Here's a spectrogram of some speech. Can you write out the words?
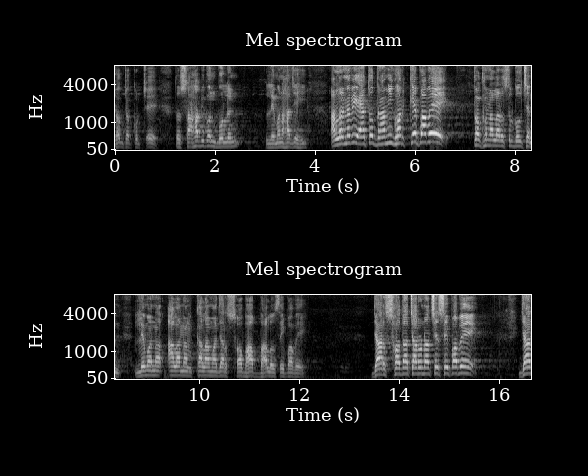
ঝকঝক করছে। তো সাহাবিগণ বললেন, লেমন হাজেহি আল্লাহ নবী এত দামি ঘর কে পাবে? তখন আল্লাহ রসুল বলছেন, লেমানা আলানাল কালামা, যার স্বভাব ভালো সে পাবে। যার সদাচারণ আছে সে পাবে। যার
